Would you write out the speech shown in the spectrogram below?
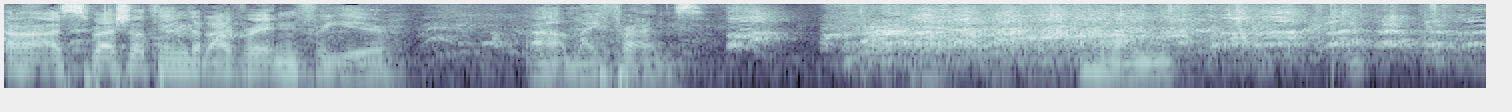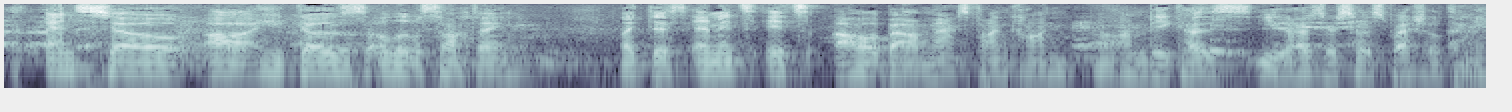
uh, a special thing that I've written for you, uh, my friends. Um, and so uh, it goes a little something like this, and it's it's all about Max FunCon um, because you guys are so special to me,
